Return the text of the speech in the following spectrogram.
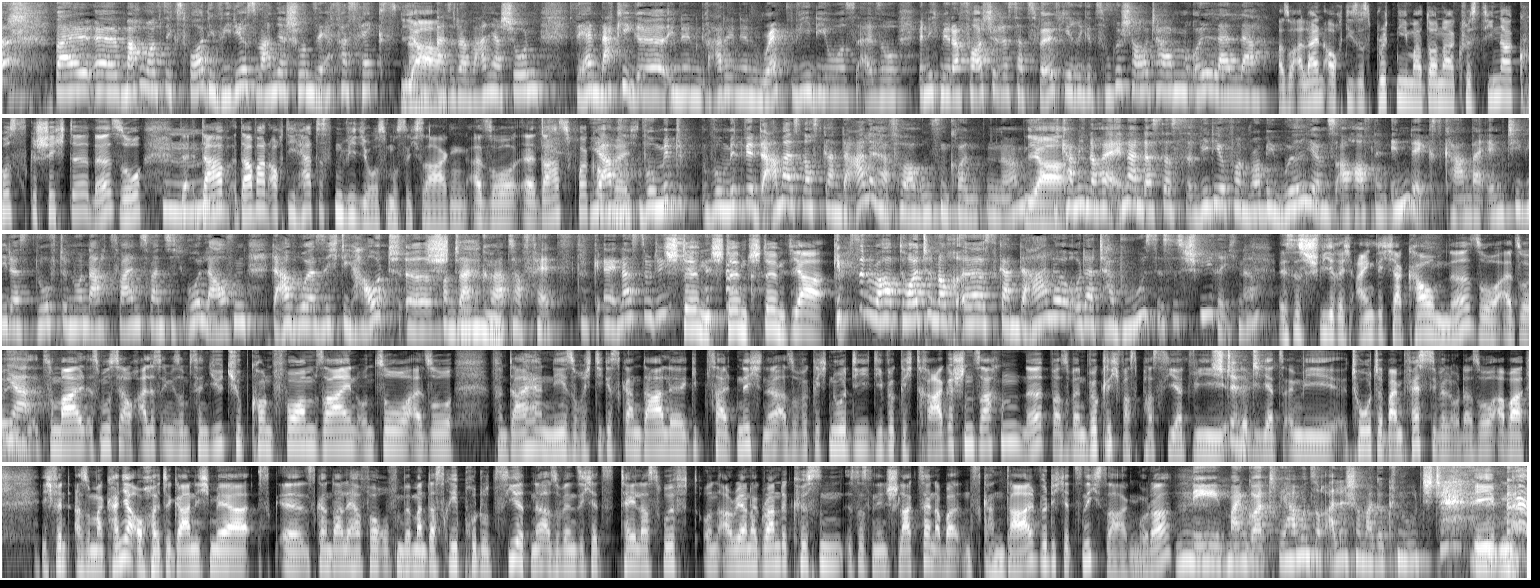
Weil äh, machen wir uns nichts vor, die Videos waren ja schon sehr versext. Ne? Ja. Also da waren ja schon sehr nackige in den gerade in den Rap-Videos. Also wenn ich mir da vorstelle, dass da Zwölfjährige zugeschaut haben, oh lala. Also allein auch dieses Britney, Madonna, Christina-Kuss-Geschichte, ne, so, mhm. da, da waren auch die härtesten Videos, muss ich sagen. Also äh, da hast du vollkommen ja, recht. Womit, womit wir damals noch Skandale hervorrufen konnten. Ne? Ja. Ich kann mich noch erinnern, dass das Video von Robbie Williams auch auf den Index kam bei MTV MTV, das durfte nur nach 22 Uhr laufen, da wo er sich die Haut äh, von seinem Körper fetzt. Erinnerst du dich? Stimmt, stimmt, stimmt, ja. Gibt es denn überhaupt heute noch äh, Skandale oder Tabus? Es ist schwierig, ne? Es ist schwierig, eigentlich ja kaum, ne? So, also ja. zumal es muss ja auch alles irgendwie so ein bisschen YouTube-konform sein und so. Also von daher, nee, so richtige Skandale gibt es halt nicht, ne? Also wirklich nur die, die wirklich tragischen Sachen, ne? Also wenn wirklich was passiert, wie, wie jetzt irgendwie Tote beim Festival oder so. Aber ich finde, also man kann ja auch heute gar nicht mehr äh, Skandale hervorrufen, wenn man das reproduziert. Ne? Also wenn sich jetzt Taylor Swift und Ariana Grande küssen, ist das in den Schlagzeilen. Aber ein Skandal würde ich jetzt nicht sagen, oder? Nee, mein Gott, wir haben uns doch alle schon mal geknutscht. Eben.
